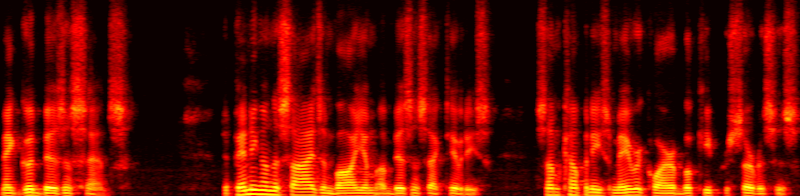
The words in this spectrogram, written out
make good business sense. Depending on the size and volume of business activities, some companies may require bookkeeper services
